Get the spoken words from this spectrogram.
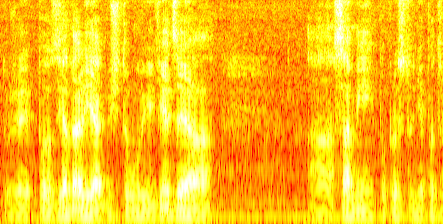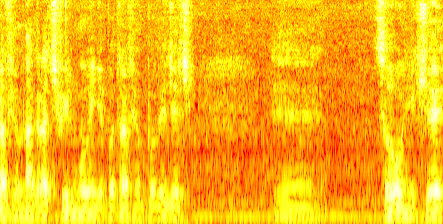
którzy pozjadali, jakby się to mówi, wiedzę, a a sami po prostu nie potrafią nagrać filmu i nie potrafią powiedzieć, e, co u nich się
